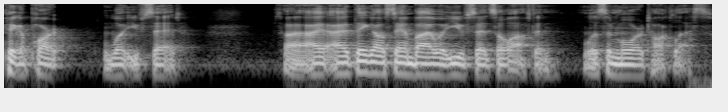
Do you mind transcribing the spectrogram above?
pick apart what you've said. So I, I think I'll stand by what you've said so often. Listen more, talk less.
